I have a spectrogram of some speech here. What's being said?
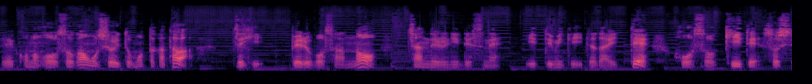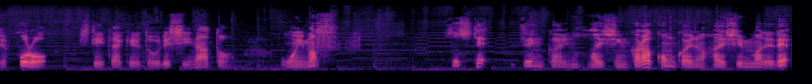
えー、この放送が面白いと思った方は、ぜひ、ベルボさんのチャンネルにですね、行ってみていただいて、放送を聞いて、そしてフォローしていただけると嬉しいなと思います。そして、前回の配信から今回の配信までで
